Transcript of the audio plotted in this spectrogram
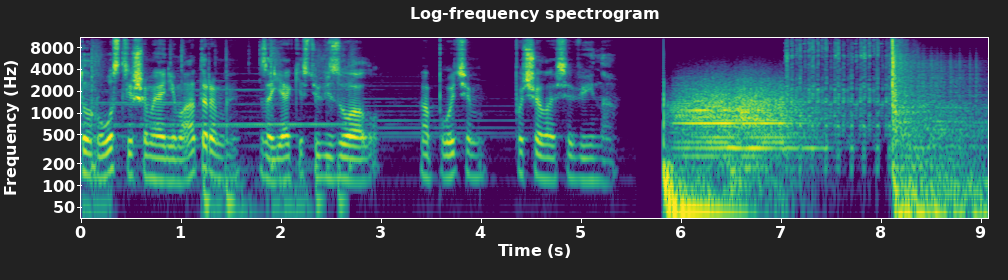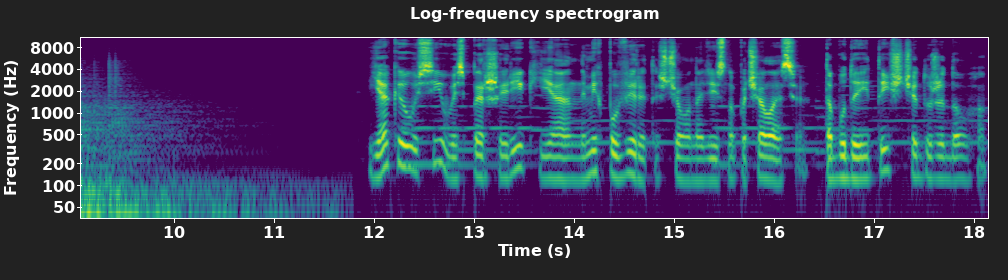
дорослішими аніматорами за якістю візуалу. А потім почалася війна. Як і усі, весь перший рік я не міг повірити, що вона дійсно почалася, та буде йти ще дуже довго.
